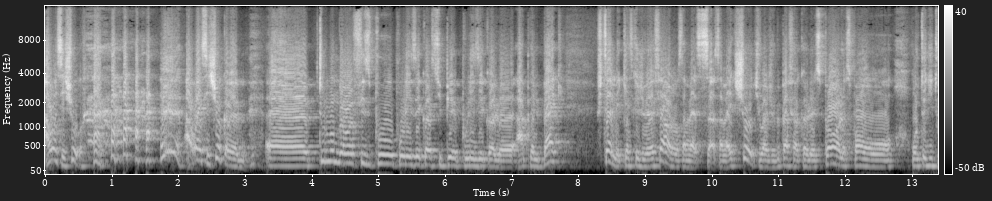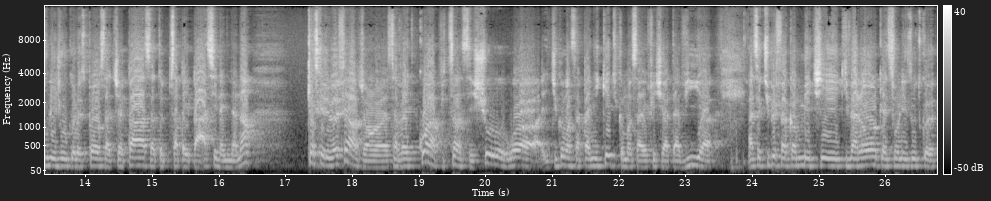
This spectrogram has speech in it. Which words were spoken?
ah ouais, c'est chaud. ah ouais, c'est chaud quand même. Euh, tout le monde me refuse pour, pour les écoles pour les écoles euh, après le bac putain mais qu'est-ce que je vais faire ça va, ça, va être chaud tu vois je peux pas faire que le sport le sport on, te dit tous les jours que le sport ça te tient pas ça te ça paye pas assez nana qu'est-ce que je vais faire genre euh, ça va être quoi putain c'est chaud et tu commences à paniquer tu commences à réfléchir à ta vie à, ce que tu peux faire comme métier équivalent quelles sont les autres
